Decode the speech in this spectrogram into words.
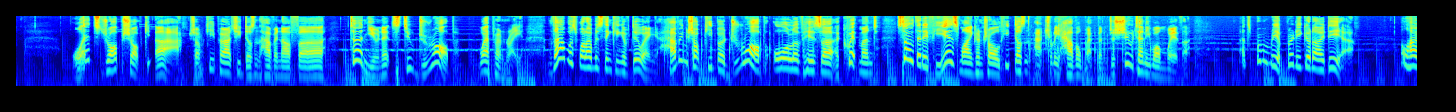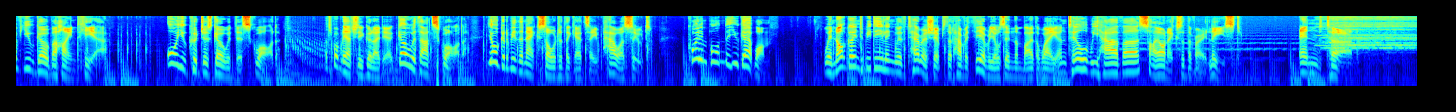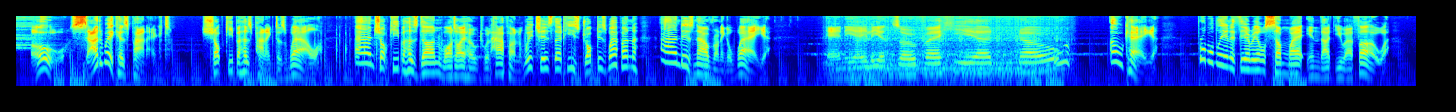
Let's drop Shopkeeper. Ah, Shopkeeper actually doesn't have enough uh, turn units to drop weaponry. That was what I was thinking of doing, having Shopkeeper drop all of his uh, equipment so that if he is mind-controlled, he doesn't actually have a weapon to shoot anyone with. That's probably a pretty good idea. I'll have you go behind here. Or you could just go with this squad. That's probably actually a good idea. Go with that squad. You're going to be the next soldier that gets a power suit. Quite important that you get one. We're not going to be dealing with terror ships that have ethereals in them, by the way, until we have uh, psionics at the very least. End turn. Oh, Sadwick has panicked. Shopkeeper has panicked as well. And Shopkeeper has done what I hoped would happen, which is that he's dropped his weapon and is now running away. Any aliens over here? No? Okay, probably an ethereal somewhere in that UFO.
